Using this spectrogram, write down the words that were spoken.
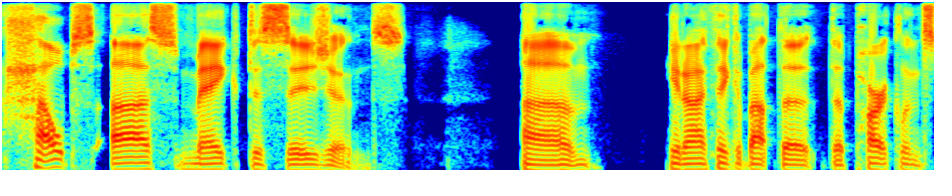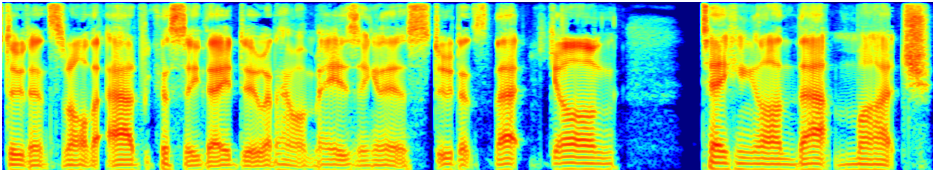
helps us make decisions. Um, you know, I think about the the Parkland students and all the advocacy they do and how amazing it is. Students that young taking on that much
